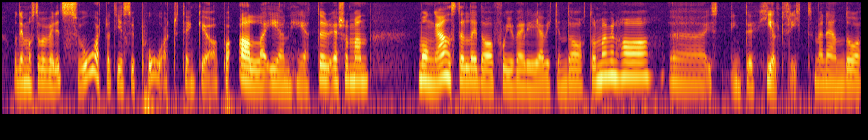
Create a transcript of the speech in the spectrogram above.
Och det måste vara väldigt svårt att ge support, tänker jag, på alla enheter eftersom man Många anställda idag får ju välja vilken dator man vill ha. Eh, inte helt fritt, men ändå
